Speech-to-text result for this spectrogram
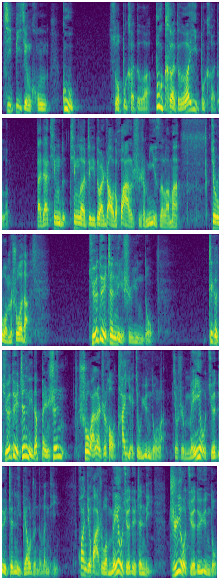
即毕竟空，故所不可得，不可得亦不可得。大家听听了这一段绕的话了，是什么意思了吗？就是我们说的，绝对真理是运动。这个绝对真理的本身说完了之后，它也就运动了，就是没有绝对真理标准的问题。换句话说，没有绝对真理，只有绝对运动。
